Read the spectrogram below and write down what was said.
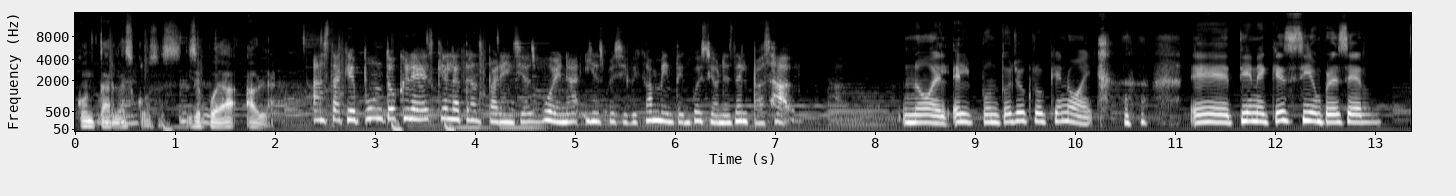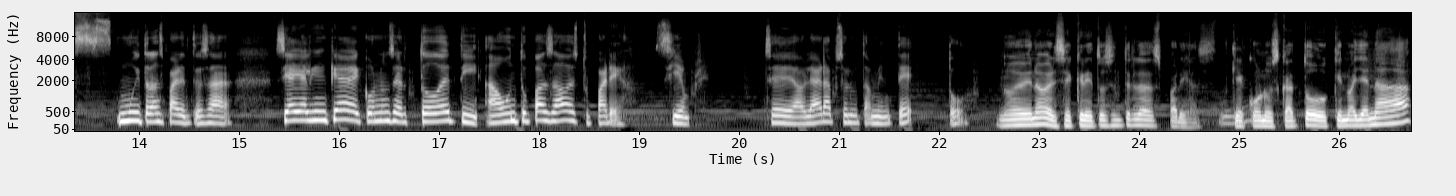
contar las cosas y se pueda hablar. ¿Hasta qué punto crees que la transparencia es buena y específicamente en cuestiones del pasado? No, el, punto yo creo que no hay. Eh, tiene que siempre ser muy transparente. O sea, si hay alguien que debe conocer todo de ti, aún tu pasado, es tu pareja. Siempre. Se debe hablar absolutamente todo. No deben haber secretos entre las parejas. Que conozca todo, que no haya nada,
